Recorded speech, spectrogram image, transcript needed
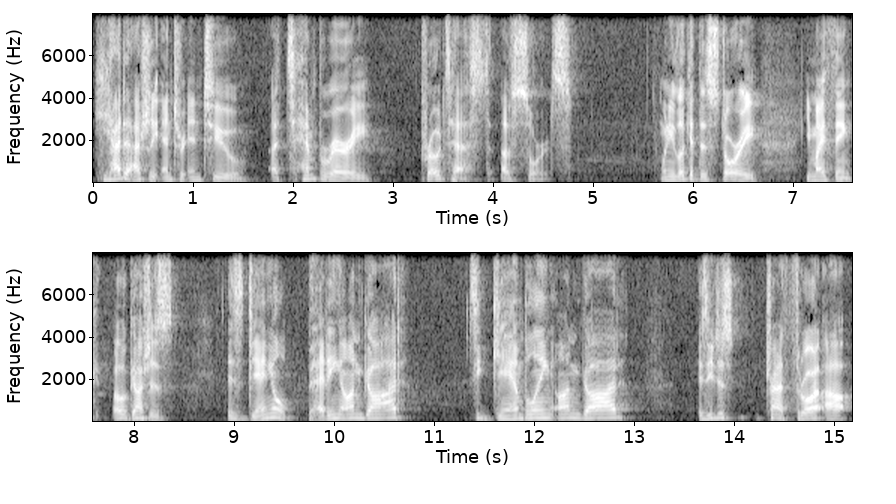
he had to actually enter into a temporary protest of sorts. When you look at this story, you might think, oh gosh, is, is Daniel betting on God? Is he gambling on God? Is he just trying to throw it out,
